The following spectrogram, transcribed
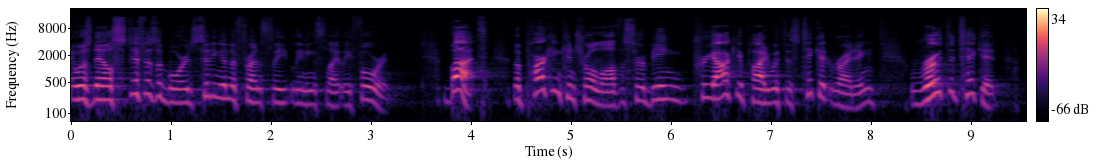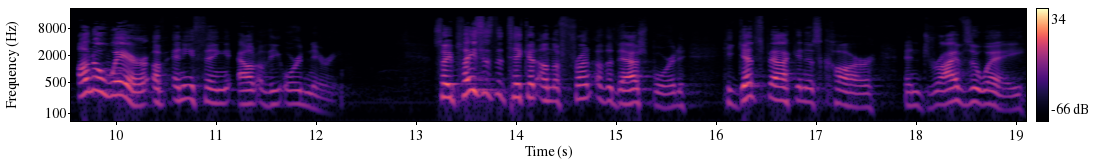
and was now stiff as a board, sitting in the front seat, leaning slightly forward. But the parking control officer, being preoccupied with his ticket writing, wrote the ticket unaware of anything out of the ordinary. So he places the ticket on the front of the dashboard. He gets back in his car and drives away,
